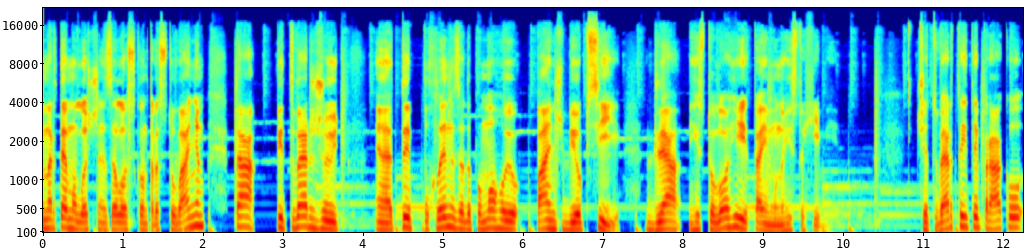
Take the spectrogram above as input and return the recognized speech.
МРТ молочних залоз з контрастуванням та підтверджують е, тип пухлини за допомогою панч-біопсії для гістології та імуногістохімії. Четвертий тип раку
